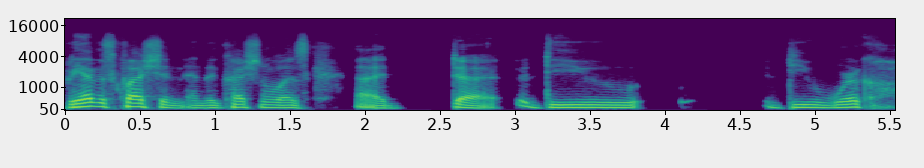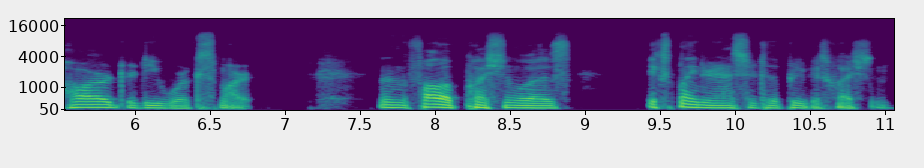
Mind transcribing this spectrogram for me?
But he had this question, and the question was, uh, do you do you work hard or do you work smart? And the follow up question was, explain your answer to the previous question.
